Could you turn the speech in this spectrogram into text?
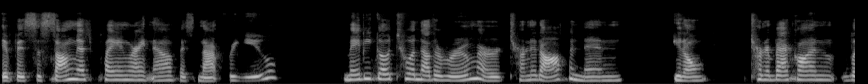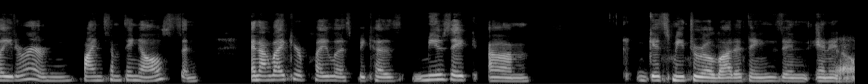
if it's a song that's playing right now if it's not for you maybe go to another room or turn it off and then you know turn it back on later and find something else. And and I like your playlist because music um gets me through a lot of things and and it yeah.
